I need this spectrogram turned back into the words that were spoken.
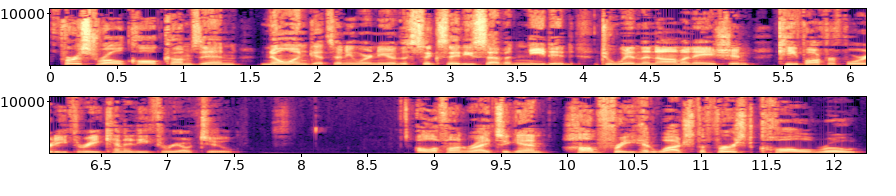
First roll call comes in. No one gets anywhere near the 687 needed to win the nomination. Kefauver 483, Kennedy 302. Oliphant writes again, Humphrey had watched the first call wrote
